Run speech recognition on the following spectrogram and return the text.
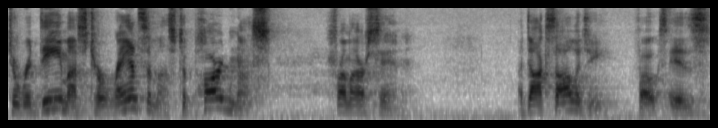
to redeem us, to ransom us, to pardon us from our sin. A doxology, folks, is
